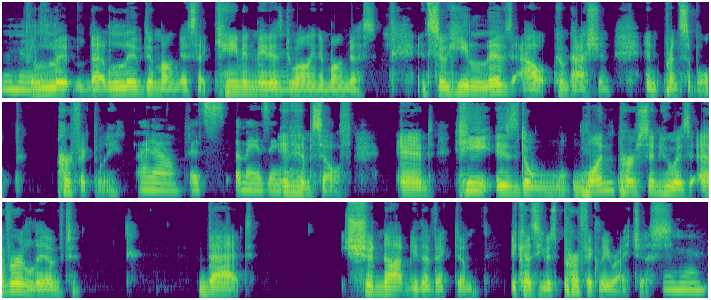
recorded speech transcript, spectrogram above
Mhm. li- that lived among us, that came and made his Mhm. dwelling among us. And so he lives out compassion and principle perfectly I know. It's amazing. in himself. And he is the w- one person who has ever lived that should not be the victim because he was perfectly righteous. Mhm.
